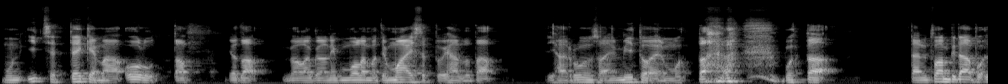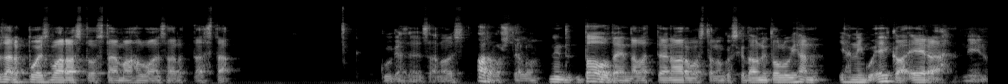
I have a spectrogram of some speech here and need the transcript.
mun itse tekemää olutta, jota me ollaan kyllä niin molemmat jo maistettu ihan, tota, ihan runsain mitoin, mutta, mutta tämä nyt vaan pitää saada pois varastosta ja mä haluan saada tästä, kuinka sen sanoisi, Arvostelun. niin talteen tällä teidän arvostelun, koska tämä on nyt ollut ihan, ihan niin kuin eka erä, niin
